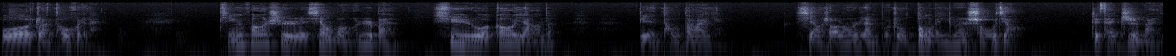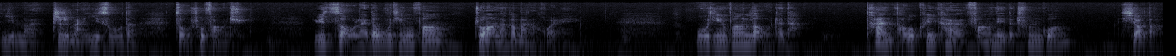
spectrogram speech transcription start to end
我转头回来。”廷芳氏像往日般驯若羔羊的点头答应。项少龙忍不住动了一轮手脚，这才志满意满、志满意足的走出房去，与走来的吴廷芳撞了个满怀。吴廷芳搂着他，探头窥看房内的春光，笑道：“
